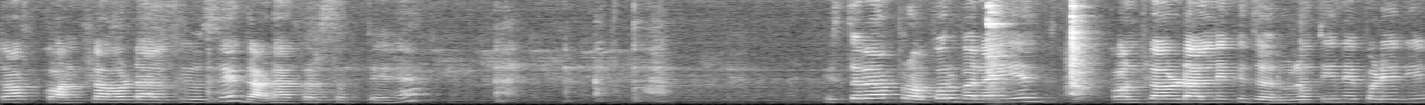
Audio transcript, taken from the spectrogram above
तो आप कॉर्नफ्लावर डाल के उसे गाढ़ा कर सकते हैं। इस तरह आप प्रॉपर बनाइए। कॉर्नफ्लावर डालने की ज़रूरत ही नहीं पड़ेगी।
